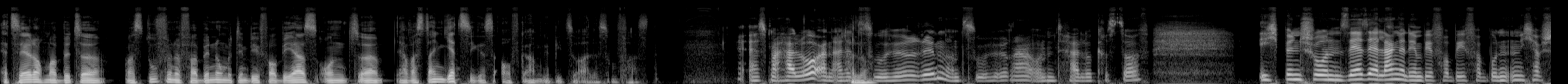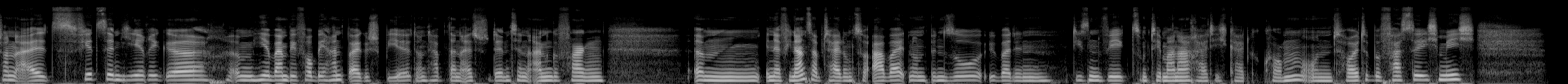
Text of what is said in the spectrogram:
Erzähl doch mal bitte, was du für eine Verbindung mit dem BVB hast und äh, ja, was dein jetziges Aufgabengebiet so alles umfasst. Erstmal Hallo an alle hallo. Zuhörerinnen und Zuhörer und Hallo Christoph. Ich bin schon sehr, sehr lange dem BVB verbunden. Ich habe schon als 14-Jährige ähm, hier beim BVB Handball gespielt und habe dann als Studentin angefangen, ähm, in der Finanzabteilung zu arbeiten und bin so über den, diesen Weg zum Thema Nachhaltigkeit gekommen. Und heute befasse ich mich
